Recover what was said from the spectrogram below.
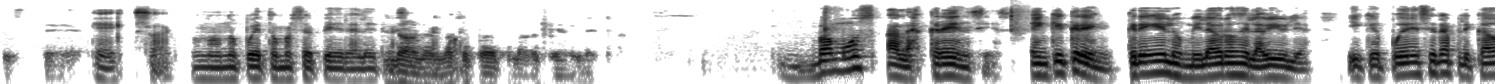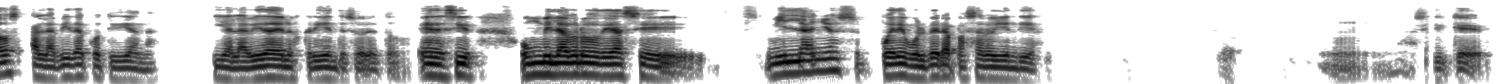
Este... Exacto, no, no puede tomarse el pie de la letra. No, no, no se puede tomar el pie de la letra. Vamos a las creencias. ¿En qué creen? Creen en los milagros de la Biblia y que pueden ser aplicados a la vida cotidiana y a la vida de los creyentes sobre todo. Es decir, un milagro de hace mil años puede volver a pasar hoy en día. Mm, así que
